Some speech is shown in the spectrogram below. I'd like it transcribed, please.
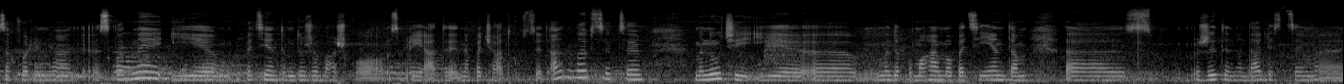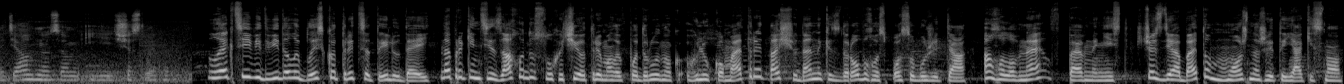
захворювання складне і пацієнтам дуже важко сприяти на початку. Все, але все це минуче, і е, ми допомагаємо пацієнтам е, жити надалі з цим е, діагнозом і щасливо. Лекції відвідали близько 30 людей. Наприкінці заходу слухачі отримали в подарунок глюкометри та щоденники здорового способу життя. А головне впевненість, що з діабетом можна жити якісно.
